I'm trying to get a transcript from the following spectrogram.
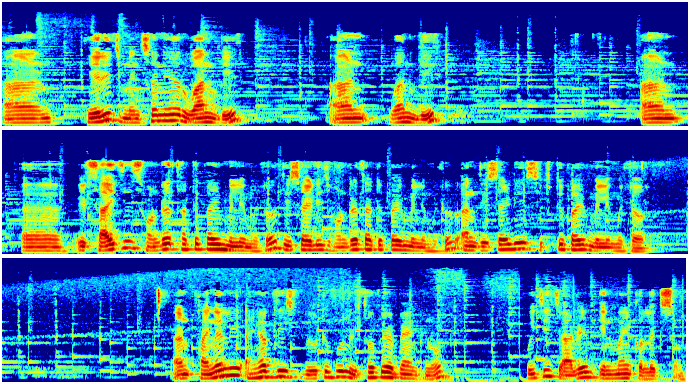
And here is mentioned here one birr and one birr and uh, its size is 135 millimeter. This side is 135 millimeter and this side is 65 millimeter. And finally i have this beautiful ethiopia banknote which is added in my collection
